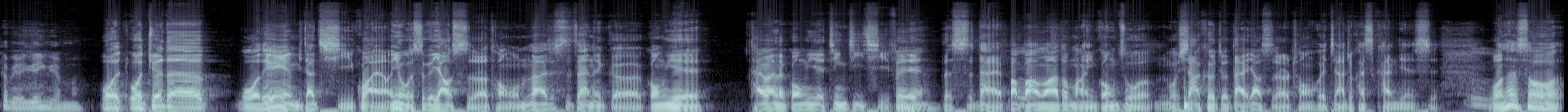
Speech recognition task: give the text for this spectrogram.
特别的渊源吗？我我觉得。我的渊源比较奇怪啊，因为我是个钥匙儿童。我们那就是在那个工业，台湾的工业经济起飞的时代，爸爸妈妈都忙于工作，我下课就带钥匙儿童回家就开始看电视。我那时候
